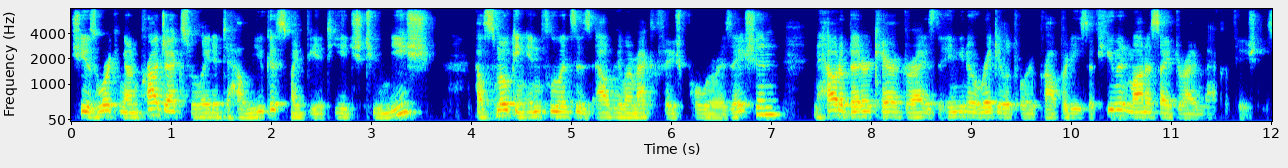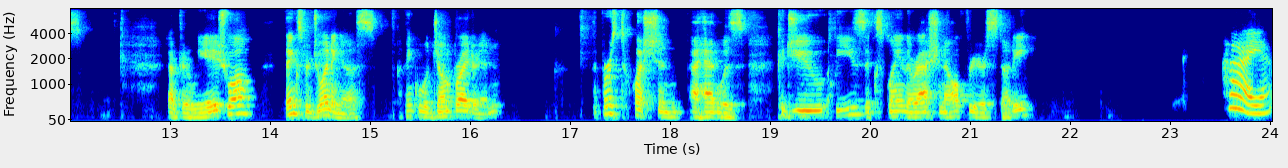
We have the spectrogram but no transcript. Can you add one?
She is working on projects related to how mucus might be a Th2 niche, how smoking influences alveolar macrophage polarization, and how to better characterize the immunoregulatory properties of human monocyte-derived macrophages. Dr. Liégeois, thanks for joining us. I think we'll jump right in. The first question I had was, could you please explain the rationale for your study? Hi,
